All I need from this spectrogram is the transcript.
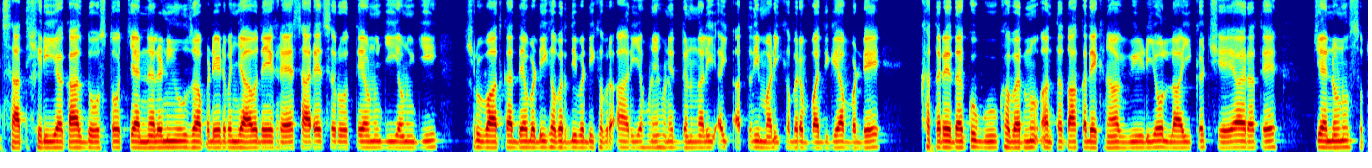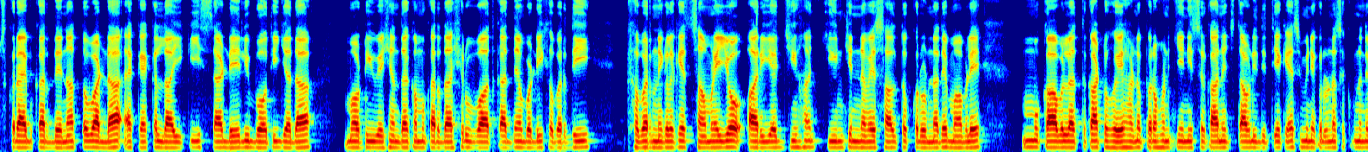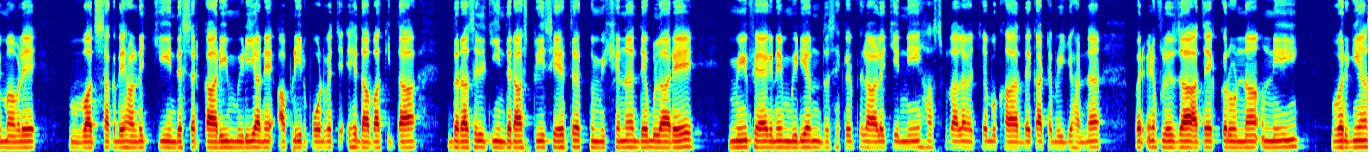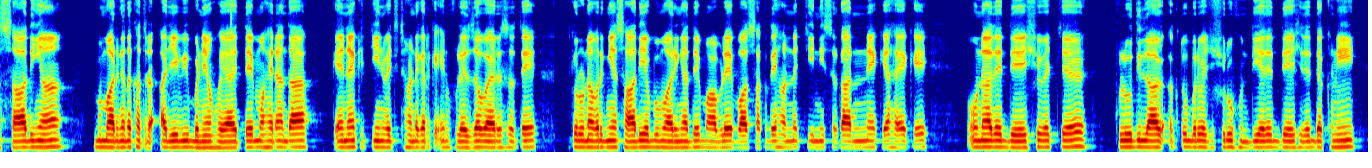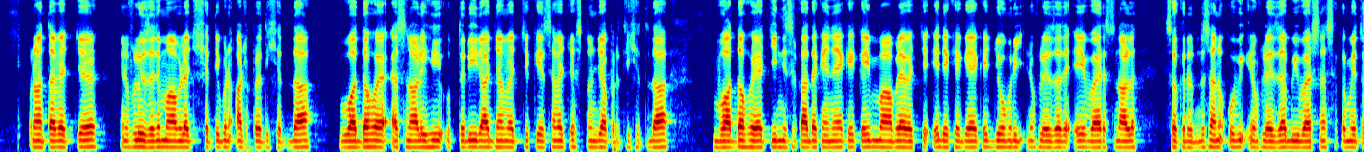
ਸਤਿ ਸ਼੍ਰੀ ਅਕਾਲ ਦੋਸਤੋ, channel news update Punjab ਦੇਖ ਰਹੇ ਸਾਰੇ ਸਰੋਤਿਆਂ ਨੂੰ ਜੀ, ਆਉਣ ਜੀ। ਸ਼ੁਰੂਆਤ ਕਰਦੇ ਆ ਵੱਡੀ ਖਬਰ ਦੀ, ਵੱਡੀ ਖਬਰ ਆ ਰਹੀ ਹੈ। ਹੁਣੇ ਹੁਣੇ ਦੁਨੀਆ ਲਈ ਆਈ ਅੱਤ ਦੀ ਮਾੜੀ ਖਬਰ ਵੱਜ ਗਿਆ। ਵੱਡੇ ਖਤਰੇ ਦਾ ਘੁੱਗੂ ਖਬਰ ਨੂੰ ਅੰਤ ਤੱਕ ਦੇਖਣਾ, ਵੀਡੀਓ ਲਾਈਕ, ਸ਼ੇਅਰ ਅਤੇ ਚੈਨਲ ਨੂੰ ਸਬਸਕ੍ਰਾਈਬ ਕਰ ਦੇਣਾ। ਤੁਹਾਡਾ ਇੱਕ ਇੱਕ ਲਾਈਕ ਹੀ ਸਾਡੇ ਲਈ ਬਹੁਤ ਹੀ ਜ਼ਿਆਦਾ ਮੋਟੀਵੇਸ਼ਨ ਦਾ ਕੰਮ ਕਰਦਾ। ਸ਼ੁਰੂਆਤ ਕਰਦੇ ਹਾਂ ਵੱਡੀ ਖਬਰ ਦੀ। ਖਬਰ ਨਿਕਲ ਕੇ ਸਾਹਮਣੇ ਜੋ ਆ ਰਹੀ ਹੈ। ਜੀ ਹਾਂ, ਚੀਨ 'ਚ ਨਵੇਂ ਸਾਲ ਤੋਂ ਕਰੋਨਾ ਦੇ ਮਾਮਲੇ ਮੁਕਾਬਲਤ ਘੱਟ ਹੋਏ ਹਨ, ਪਰ ਹੁਣ ਚੀਨੀ ਸਰਕਾਰ ਨੇ ਚੇਤਾਵਨੀ ਦਿੱਤੀ ਹੈ ਕਿ ਇਸ ਮਹੀਨੇ ਕਰੋਨਾ ਸੰਕਰਮਣ ਦੇ ਮਾਮਲੇ ਵੱਧ ਸਕਦੇ ਹਨ। ਚੀਨ ਦੇ ਸਰਕਾਰੀ ਮੀਡੀਆ ਨੇ ਆਪਣੀ ਰਿਪੋਰਟ ਵਿੱਚ ਇਹ ਦਾਅਵਾ ਕੀਤਾ। ਦਰਅਸਲ, ਚੀਨ ਦੇ ਰਾਸ਼ਟਰੀ ਸਿਹਤ ਕਮਿਸ਼ਨ ਦੇ ਬੁਲਾਰੇ ਮੀ ਫੈਗ ਨੇ ਮੀਡੀਆ ਨੂੰ ਦੱਸਿਆ ਕਿ ਫਿਲਹਾਲ ਚੀਨੀ ਹਸਪਤਾਲਾਂ ਵਿੱਚ ਬੁਖਾਰ ਦੇ ਘੱਟ ਮਰੀਜ਼ ਹਨ, ਪਰ ਇਨਫਲੂਐਂਜ਼ਾ ਅਤੇ ਕਰੋਨਾ 19 ਵਰਗੀਆਂ ਸਾਹ ਦੀਆਂ ਬਿਮਾਰੀਆਂ ਦਾ ਖਤਰਾ ਅਜੇ ਵੀ ਬਣਿਆ ਹੋਇਆ ਹੈ ਤੇ ਮਾਹਿਰਾਂ ਦਾ ਕਹਿਣਾ ਹੈ ਕਿ ਚੀਨ ਵਿੱਚ ਠੰਡ ਕਰਕੇ ਇਨਫਲੂਐਂਜ਼ਾ ਵਾਇਰਸ ਅਤੇ ਕਰੋਨਾ ਵਰਗੀਆਂ ਸਾਹ ਦੀਆਂ ਬਿਮਾਰੀਆਂ ਦੇ ਮਾਮਲੇ ਵੱਧ ਸਕਦੇ ਹਨ। ਚੀਨੀ ਸਰਕਾਰ ਨੇ ਕਿਹਾ ਹੈ ਕਿ ਉਹਨਾਂ ਦੇ ਦੇਸ਼ ਵਿੱਚ ਫਲੂ ਦੀ ਲਾਗ ਅਕਤੂਬਰ ਵਿੱਚ ਸ਼ੁਰੂ ਹੁੰਦੀ ਹੈ ਤੇ ਦੇਸ਼ ਦੇ ਦੱਖਣੀ ਪ੍ਰਾਂਤਾਂ ਵਿੱਚ ਇਨਫਲੂਐਂਜ਼ਾ ਦੇ ਮਾਮਲੇ 'ਚ 36.8% ਦਾ ਵਾਧਾ ਹੋਇਆ। ਇਸ ਨਾਲ ਹੀ ਉੱਤਰੀ ਰਾਜਾਂ ਵਿੱਚ ਕੇਸਾਂ ਵਿੱਚ 57% ਦਾ ਵਾਧਾ ਹੋਇਆ। ਚੀਨੀ ਸਰਕਾਰ ਦਾ ਕਹਿਣਾ ਹੈ ਕਿ ਕਈ ਮਾਮਲਿਆਂ ਵਿੱਚ ਇਹ ਦੇਖਿਆ ਗਿਆ ਹੈ ਕਿ ਜੋ ਮਰੀਜ਼ ਇਨਫਲੂਐਂਜ਼ਾ ਦੇ ਇਹ ਵਾਇਰਸ ਨਾਲ ਸੰਕਰਮਿਤ ਸਨ, ਉਹ ਵੀ ਇਨਫਲੂਐਂਜ਼ਾ ਬੀ ਵਾਇਰਸ ਨਾਲ ਸੰਕਰਮਿਤ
